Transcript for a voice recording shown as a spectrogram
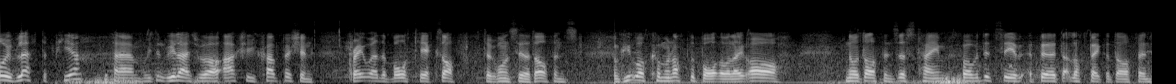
So we've left the pier. Um, we didn't realise we were actually crab fishing right where the boat takes off to go and see the dolphins. When people were coming off the boat, they were like, oh, no dolphins this time. Well, we did see a bird that looked like a dolphin,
